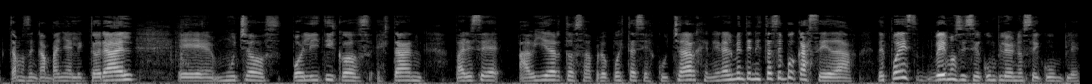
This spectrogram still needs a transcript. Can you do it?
estamos en campaña electoral, eh, muchos políticos están, parece, abiertos a propuestas y a escuchar. Generalmente en estas épocas se da. Después vemos si se cumple o no se cumple.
